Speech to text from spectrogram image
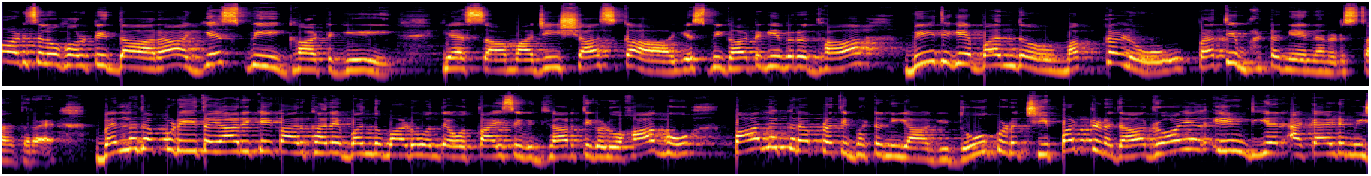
ಮಾಡಿಸಲು ಹೊರಟಿದ್ದಾರ ಎಸ್ ಬಿ ಘಾಟಗಿ. ಎಸ್ ಮಾಜಿ ಶಾಸಕ ಎಸ್ ಬಿ ಘಾಟಗಿ ವಿರುದ್ಧ ಬೀದಿಗೆ ಬಂದು ಮಕ್ಕಳು ಪ್ರತಿಭಟನೆಯನ್ನ ನಡೆಸ್ತಾ ಇದ್ದಾರೆ. ಬೆಲ್ಲದ ಪುಡಿ ತಯಾರಿಕೆ ಕಾರ್ಖಾನೆ ಬಂದ್ ಮಾಡುವಂತೆ ಒತ್ತಾಯಿಸಿ ವಿದ್ಯಾರ್ಥಿಗಳು ಹಾಗೂ ಪಾಲಕರ ಪ್ರತಿಭಟನೆಯಾಗಿದ್ದು, ಕೊಡಚಿ ಪಟ್ಟಣದ ರಾಯಲ್ ಇಂಡಿಯನ್ ಅಕಾಡೆಮಿ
